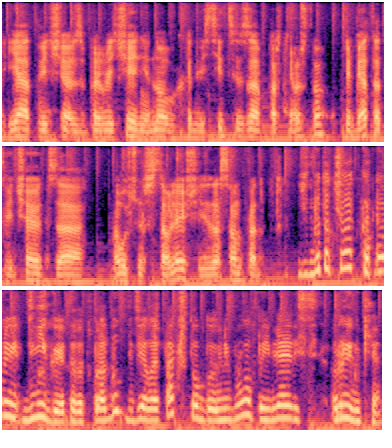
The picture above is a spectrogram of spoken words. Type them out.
я отвечаю за привлечение новых инвестиций, за партнерство. Ребята отвечают за научную составляющую и за сам продукт. Вы тот человек, который двигает этот продукт, делая так, чтобы у него появлялись рынки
